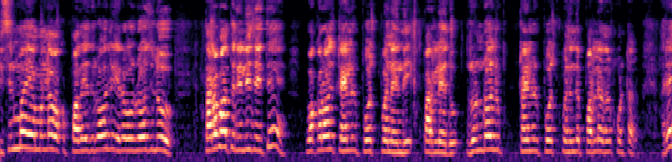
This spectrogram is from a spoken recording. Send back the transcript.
ఈ సినిమా ఏమన్నా ఒక పదహైదు రోజులు ఇరవై రోజులు తర్వాత రిలీజ్ అయితే ఒక రోజు ట్రైలర్ పోస్ట్ పోన్ అయింది పర్లేదు. రెండు రోజులు ట్రైలర్ పోస్ట్ పోన్ అయింది పర్లేదు అనుకుంటారు. అరే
